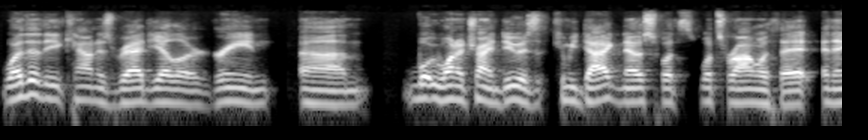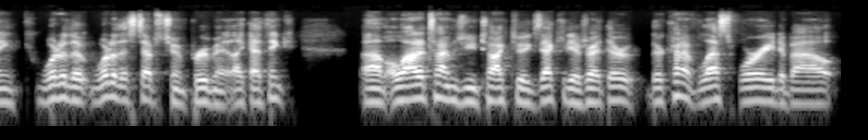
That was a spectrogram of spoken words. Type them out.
whether the account is red, yellow, or green, um, what we want to try and do is can we diagnose what's what's wrong with it, and then what are the what are the steps to improvement? Like I think um, a lot of times when you talk to executives, right, they're they're kind of less worried about.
